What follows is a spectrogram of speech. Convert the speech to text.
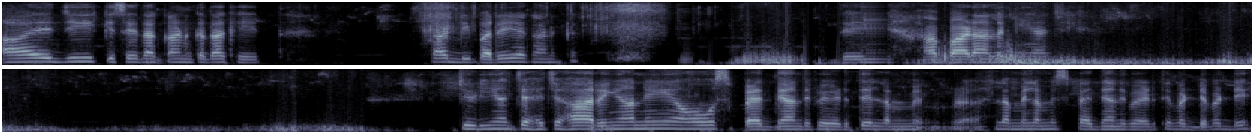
ਆਏ ਜੀ ਕਿਸੇ ਦਾ ਕਣਕ ਦਾ ਖੇਤ। ਸਾਡੀ ਪਰੇ ਆ ਕਣਕ। ਤੇ ਆ ਬਾੜਾਂ ਲੱਗੀਆਂ ਜੀ। ਚਿੜੀਆਂ ਚਹਿਚਹਾ ਰਹੀਆਂ ਨੇ, ਉਹ ਸਪੈਦਿਆਂ ਦੇ ਪੇੜ ਤੇ, ਲੰਮੇ ਲੰਮੇ ਲੰਮੇ ਸਪੈਦਿਆਂ ਦੇ ਪੇੜ ਤੇ, ਵੱਡੇ ਵੱਡੇ।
